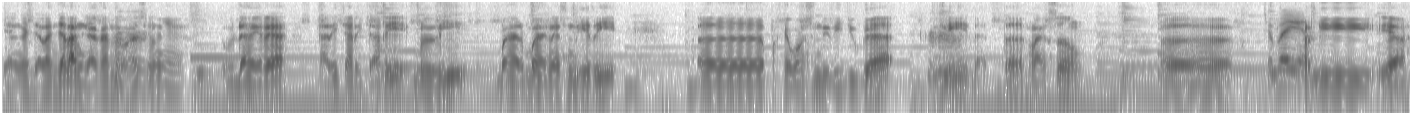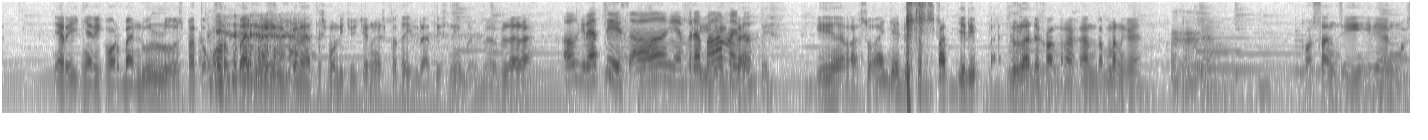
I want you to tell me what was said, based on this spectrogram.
Ya nggak jalan-jalan nggak akan tahu Mm-mm. hasilnya. Ya udah akhirnya cari cari cari beli bahan-bahannya sendiri eh pakai uang sendiri juga beli dateng langsung eh cobain. pergi ya nyari nyari korban dulu sepatu korban nih gratis mau dicuciin nggak sepatunya gratis nih bla bla bla lah. Oh gratis? Awalnya berapa Iya, lama itu? gratis. iya langsung aja di tempat. Jadi dulu ada kontrakan teman kan kontrakan kosan sih dia ngos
